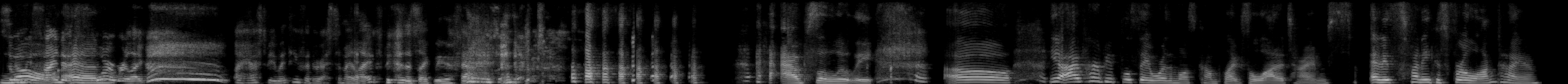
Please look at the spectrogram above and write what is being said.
So no, when we find a and... four, we're like, oh, I have to be with you for the rest of my life because it's like we have found each other. Absolutely. Oh, yeah. I've heard people say we're the most complex a lot of times. And it's funny because for a long time,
